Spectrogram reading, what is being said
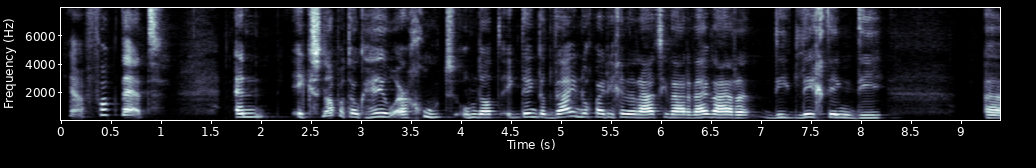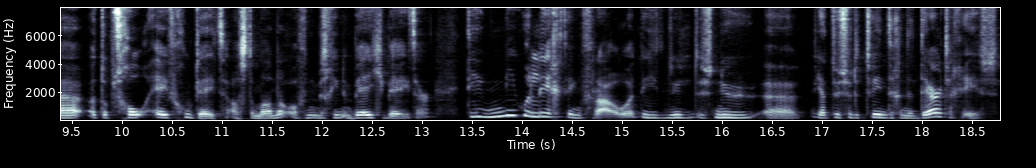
ja, fuck that. En ik snap het ook heel erg goed, omdat ik denk dat wij nog bij die generatie waren. Wij waren die lichting die uh, het op school even goed deed als de mannen, of misschien een beetje beter. Die nieuwe lichting vrouwen, die nu, dus nu uh, ja, tussen de 20 en de 30 is,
